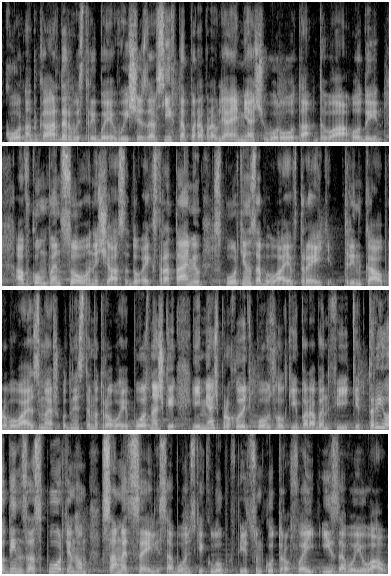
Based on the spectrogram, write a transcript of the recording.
Корнат Гардер вистрибує вище за всіх та переправляє м'яч ворота 2-1. А в компенсований час до екстратаймів спортінг забиває втретє. Трінкао пробуває з меж 11-метрової позначки, і м'яч проходить повз голкіпера Бенфіки. 3-1 за спортінгом. Саме цей лісабонський клуб в підсумку трофей і завоював.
